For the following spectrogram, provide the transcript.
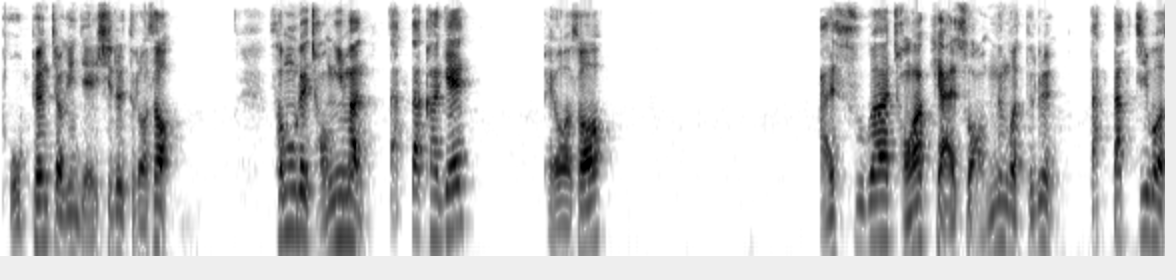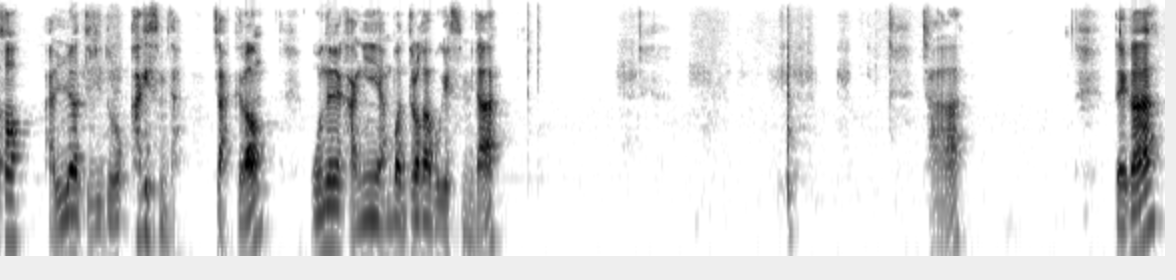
보편적인 예시를 들어서 선물의 정의만 딱딱하게 배워서 알 수가 정확히 알 수 없는 것들을 딱딱 집어서 알려드리도록 하겠습니다. 자, 그럼 오늘 강의 한번 들어가 보겠습니다. 자, 내가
